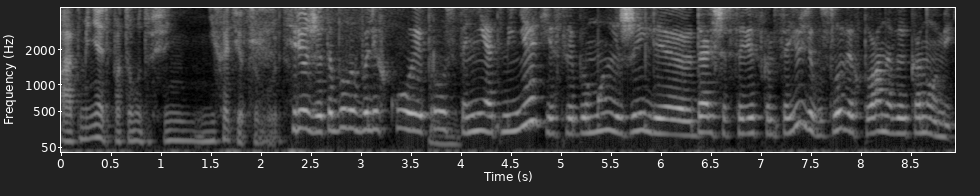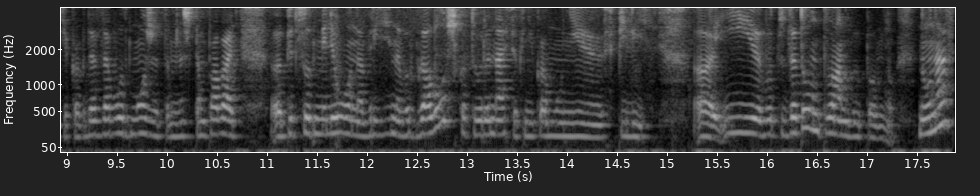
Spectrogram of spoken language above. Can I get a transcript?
а отменять потом это все не хотеться будет. Сережа, это было бы легко и просто не отменять, если бы мы жили дальше в Советском Союзе в условиях плановой экономики, когда завод может там наштамповать 500 э, миллионов резиновых галош, которые нафиг никому не впились, э, и вот зато он план выполнил. Но у нас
